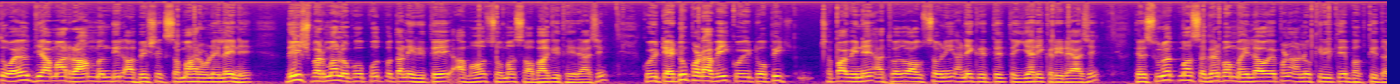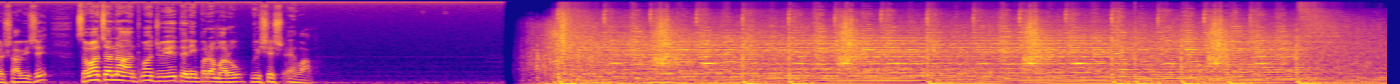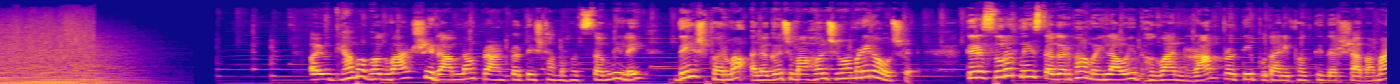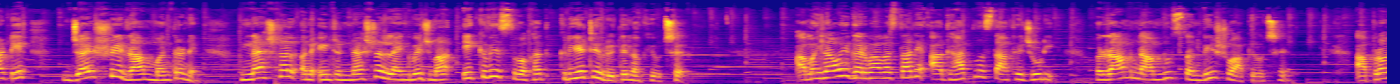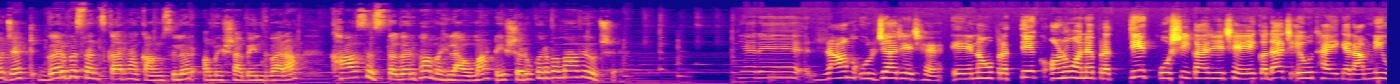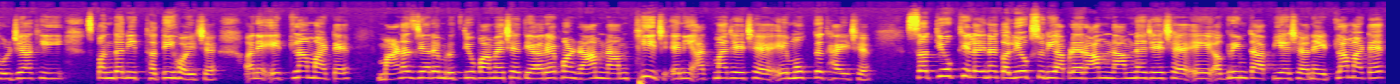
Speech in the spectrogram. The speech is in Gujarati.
તો અયોધ્યામાં રામ મંદિર અભિષેક સમારોહને લઈને દેશભરમાં લોકો પોતપોતાની રીતે આ મહોત્સવમાં સહભાગી થઈ રહ્યા છે. કોઈ ટેટુ પડાવી, કોઈ ટોપી છપાવીને અથવા તો આ ઉત્સવની અનેક રીતે તૈયારી કરી રહ્યા છે. ત્યારે સુરતમાં સગર્ભા મહિલાઓએ પણ અનોખી રીતે ભક્તિ દર્શાવી છે. સમાચારના અંતમાં જોઈએ તેની પર અમારો વિશેષ અહેવાલ. અયોધ્યામાં ભગવાન શ્રી રામના પ્રાણ પ્રતિષ્ઠા મહોત્સવને લઈ દેશભરમાં અલગ જ માહોલ જોવા મળી રહ્યો છે. ત્યારે સુરતની સગર્ભા મહિલાઓએ ભગવાન રામ પ્રત્યે પોતાની ભક્તિ દર્શાવવા માટે જય શ્રી રામ મંત્રને નેશનલ અને ઇન્ટરનેશનલ લેંગ્વેજમાં એકવીસ વખત ક્રિએટિવ રીતે લખ્યું છે. આ મહિલાઓએ ગર્ભાવસ્થાને આધ્યાત્મ સાથે જોડી રામ નામનો સંદેશો આપ્યો છે. આ પ્રોજેક્ટ ગર્ભ સંસ્કારના કાઉન્સિલર અમીષાબેન દ્વારા ખાસ સ્તગર્ભા મહિલાઓ માટે શરૂ કરવામાં આવ્યો છે. અત્યારે રામ ઊર્જા જે છે, એનો પ્રત્યેક અણુ અને પ્રત્યેક કોશિકા જે છે, એ કદાચ એવું થાય કે રામની ઉર્જાથી સ્પંદનિત થતી હોય છે અને એટલા માટે માણસ જ્યારે મૃત્યુ પામે છે, ત્યારે પણ રામ નામથી જ એની આત્મા જે છે, એ મુક્ત થાય છે. સતયુગથી લઈને કલયુગ સુધી આપણે રામ નામને જે છે એ અગ્રિમતા આપીએ છીએ અને એટલા માટે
